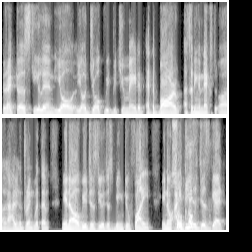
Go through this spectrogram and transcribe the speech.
directors stealing your your joke which, which you made it at the bar, uh, sitting next to uh, having a drink with them. You know, you just you're just being too funny. You know, so, ideas just get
